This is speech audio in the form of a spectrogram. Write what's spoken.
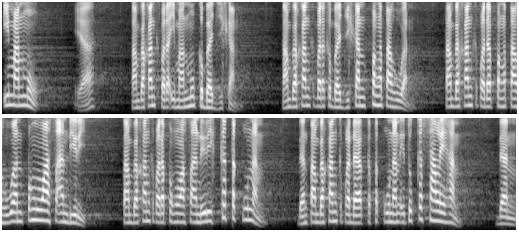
imanmu ya. Tambahkan kepada imanmu kebajikan. Tambahkan kepada kebajikan pengetahuan tambahkan kepada pengetahuan penguasaan diri, tambahkan kepada penguasaan diri ketekunan, dan tambahkan kepada ketekunan itu kesalehan, dan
